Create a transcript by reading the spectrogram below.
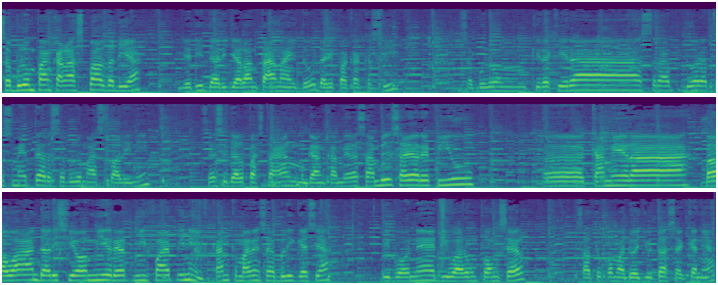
sebelum pangkal aspal tadi ya. Jadi dari jalan tanah itu dari Paka Kesi sebelum kira-kira 200 meter sebelum aspal ini saya sudah lepas tangan memegang kamera sambil saya review uh, kamera bawaan dari Xiaomi Redmi 5 ini. Kan kemarin saya beli guys ya di Bone di warung Pongsel 1,2 juta second ya.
